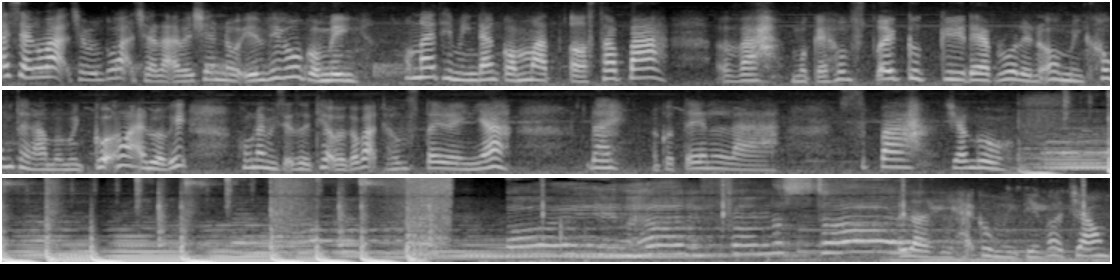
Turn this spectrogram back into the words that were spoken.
Hi chào các bạn, chào mừng các bạn trở lại với channel Yến Vivo của mình. Hôm nay thì mình đang có mặt ở Sapa Và một cái homestay cực kỳ đẹp luôn đến nỗi mà mình không thể nào mà mình cưỡng lại được ý. Hôm nay mình sẽ giới thiệu với các bạn cái homestay này nhá Đây, nó có tên là Spa Jungle. Bây giờ thì hãy cùng mình tiến vào trong.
